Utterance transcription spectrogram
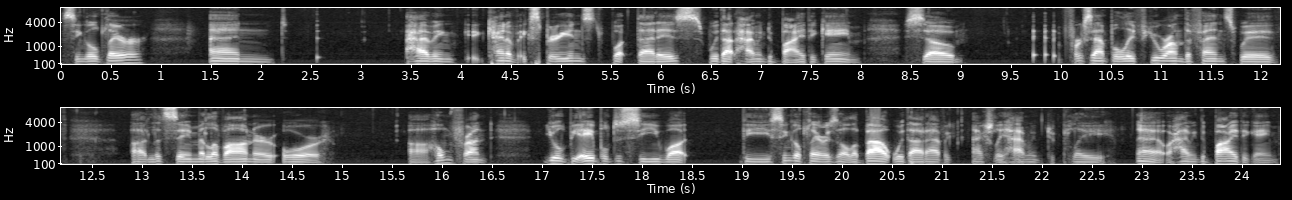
single player and having kind of experienced what that is without having to buy the game. So, for example, if you were on the fence with, uh, let's say, Medal of Honor or uh, Homefront, you'll be able to see what the single player is all about without having actually having to play uh, or having to buy the game.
